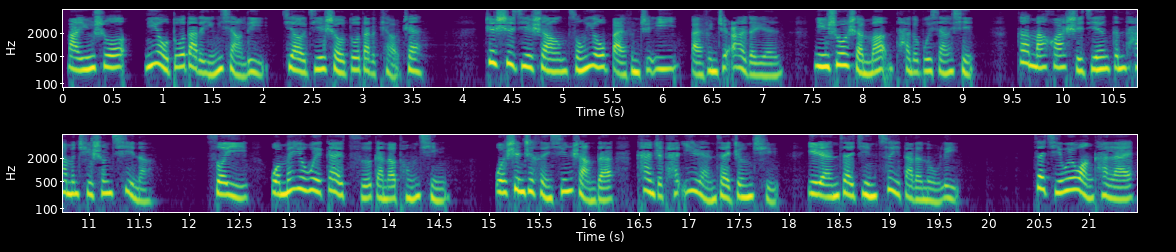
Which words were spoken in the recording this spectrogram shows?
马云说：“你有多大的影响力，就要接受多大的挑战。这世界上总有百分之一、百分之二的人，你说什么他都不相信，干嘛花时间跟他们去生气呢？所以我没有为盖茨感到同情，我甚至很欣赏的看着他依然在争取，依然在尽最大的努力。”在极微网看来，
